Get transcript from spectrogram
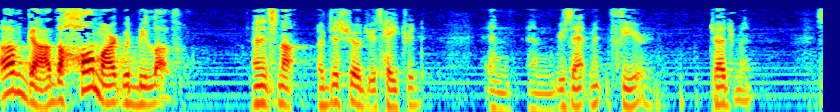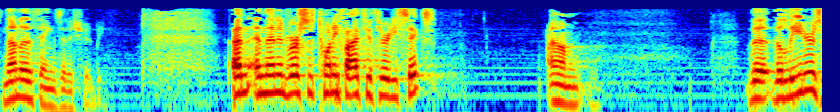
of God, the hallmark would be love. And it's not. I've just showed you it's hatred and, and resentment, and fear, judgment. It's none of the things that it should be. And, and then in verses 25 through 36, um, the, the leaders,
